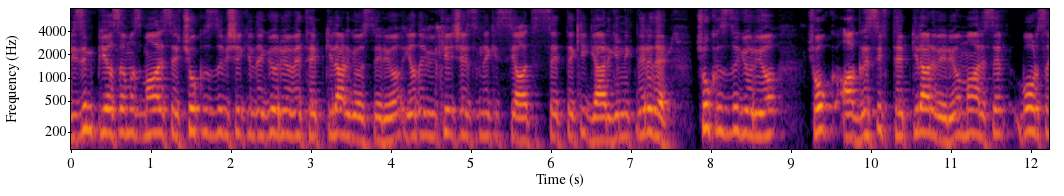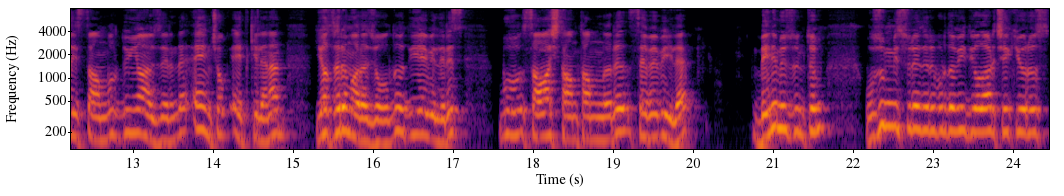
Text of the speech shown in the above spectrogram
bizim piyasamız maalesef çok hızlı bir şekilde görüyor ve tepkiler gösteriyor. Ya da ülke içerisindeki siyasetteki gerginlikleri de çok hızlı görüyor. Çok agresif tepkiler veriyor. Maalesef Borsa İstanbul dünya üzerinde en çok etkilenen yatırım aracı oldu diyebiliriz. Bu savaş tamtamları sebebiyle. Benim üzüntüm uzun bir süredir burada videolar çekiyoruz.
